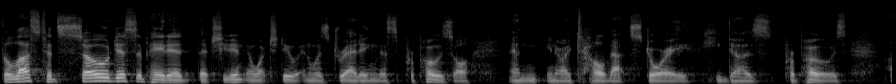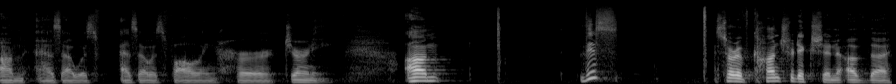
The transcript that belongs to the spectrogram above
the lust had so dissipated that she didn't know what to do and was dreading this proposal. And, you know, I tell that story. He does propose um, as, I was, as I was following her journey. Um, this sort of contradiction of the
